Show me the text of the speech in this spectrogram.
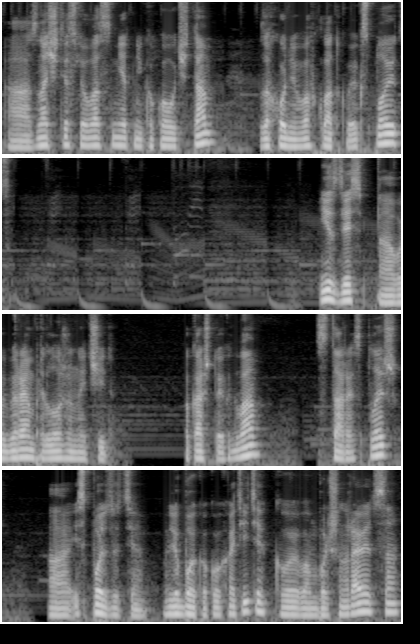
А, значит, если у вас нет никакого чита, заходим во вкладку Exploits. И здесь а, выбираем предложенный чит. Пока что их два. Star и Splash. А, используйте любой, какой хотите, какой вам больше нравится.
